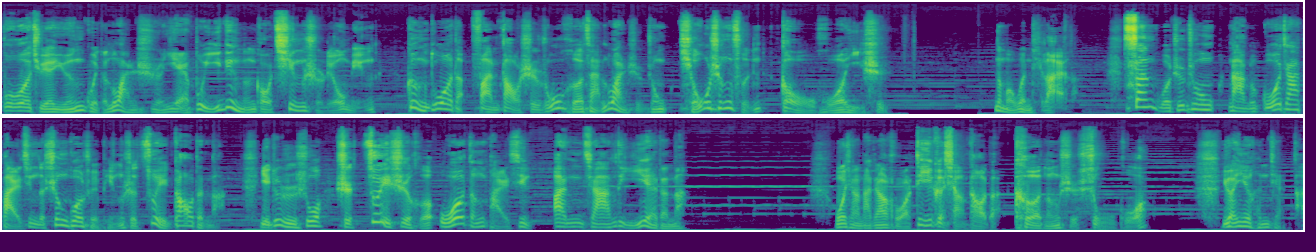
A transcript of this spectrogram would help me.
波谲云诡的乱世，也不一定能够青史留名，更多的反倒是如何在乱世中求生存、苟活一世。那么问题来了，三国之中哪个国家百姓的生活水平是最高的呢？也就是说，是最适合我等百姓安家立业的呢？我想大家伙第一个想到的可能是蜀国，原因很简单。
